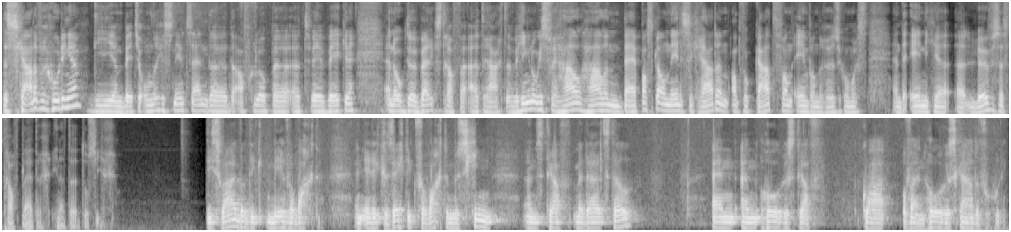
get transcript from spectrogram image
De schadevergoedingen, die een beetje ondergesneeuwd zijn de, de afgelopen uh, twee weken. En ook de werkstraffen, uiteraard. We gingen nog eens verhaal halen bij Pascal Nelissen Grade, een advocaat van een van de reuzengommers en de enige uh, Leuvense strafpleiter in het dossier. Het is waar dat ik meer verwachtte. En eerlijk gezegd, ik verwachtte misschien een straf met uitstel en een hogere straf qua, of een hogere schadevergoeding.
